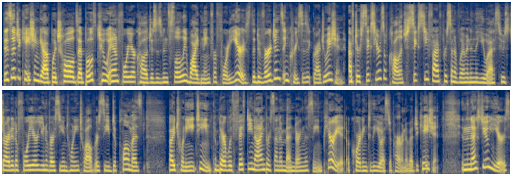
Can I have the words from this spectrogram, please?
This education gap, which holds at both two and four year colleges, has been slowly widening for 40 years. The divergence increases at graduation. After six years of college, 65% of women in the U.S. who started a four year university in 2012 received diplomas by 2018, compared with 59% of men during the same period, according to the U.S. Department of Education. In the next few years,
